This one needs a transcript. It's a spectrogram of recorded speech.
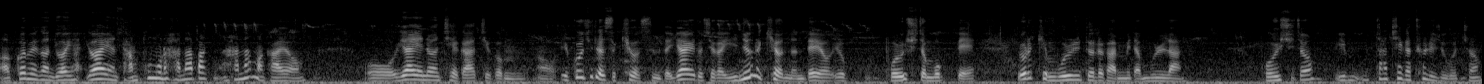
어, 금액은 요, 요 아이는 단품으로 하나밖 하나만 가요. 어, 이 아이는 제가 지금 어, 일거주리에서 키웠습니다. 이 아이도 제가 2년을 키웠는데요. 요 보이시죠 목대 이렇게 물이 들어갑니다. 물란 보이시죠? 이 자체가 틀리죠, 그렇죠?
